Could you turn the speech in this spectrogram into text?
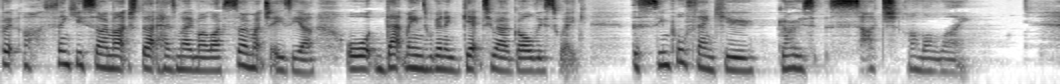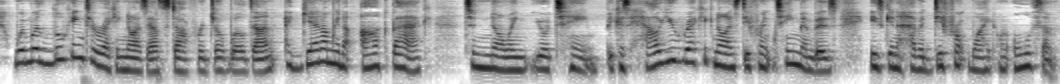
but oh, thank you so much, that has made my life so much easier, or that means we're going to get to our goal this week. The simple thank you goes such a long way. When we're looking to recognize our staff for a job well done, again, I'm going to arc back to knowing your team because how you recognize different team members is going to have a different weight on all of them.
